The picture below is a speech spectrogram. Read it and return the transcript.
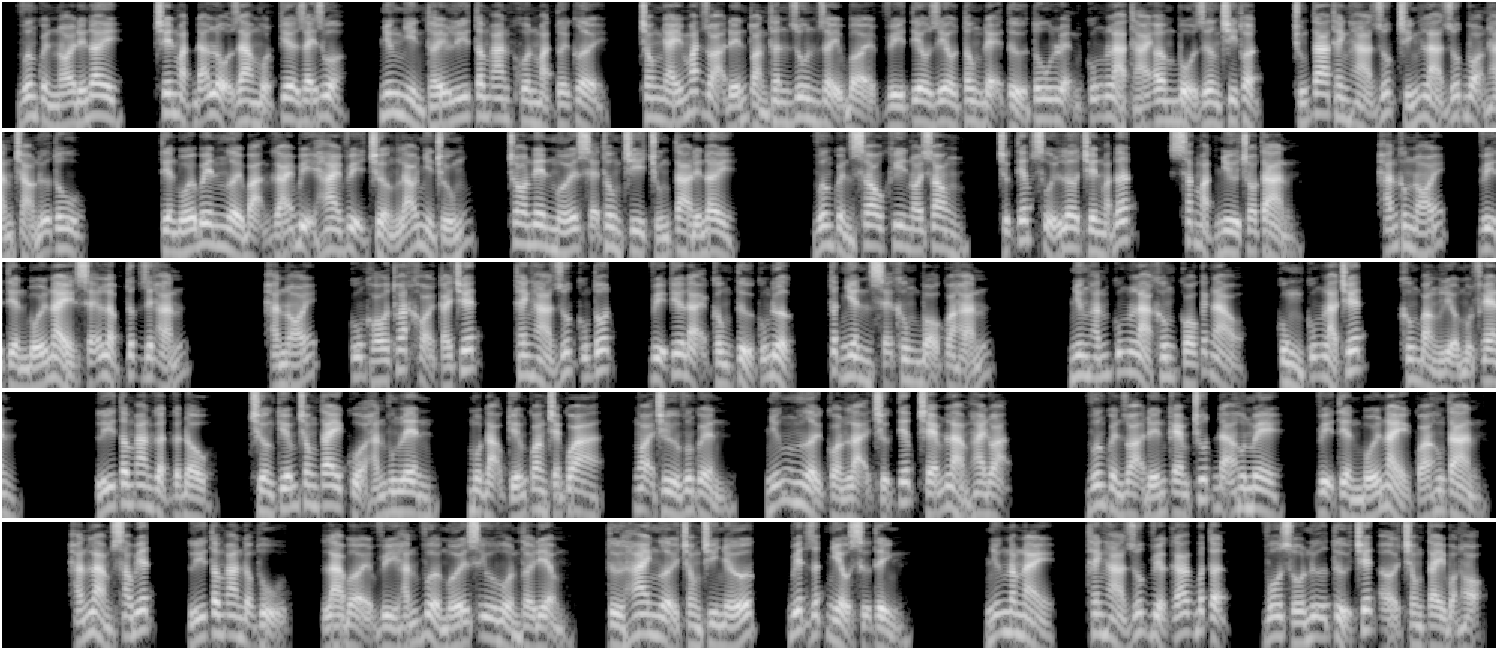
vương quyền nói đến đây, trên mặt đã lộ ra một tia giấy ruộng nhưng nhìn thấy lý tâm an khuôn mặt tươi cười, trong nháy mắt dọa đến toàn thân run dậy bởi vì tiêu diêu tông đệ tử tu luyện cũng là thái âm bổ dương chi thuật, chúng ta thanh hà giúp chính là giúp bọn hắn chào nữ tu. Tiền bối bên người bạn gái bị hai vị trưởng lão nhìn chúng, cho nên mới sẽ thông chi chúng ta đến đây. Vương quyền sau khi nói xong, trực tiếp sủi lơ trên mặt đất, sắc mặt như cho tàn. Hắn không nói, vị tiền bối này sẽ lập tức giết hắn. Hắn nói, cũng khó thoát khỏi cái chết, thanh hà giúp cũng tốt, vị tiêu đại công tử cũng được, tất nhiên sẽ không bỏ qua hắn. Nhưng hắn cũng là không có cách nào, cùng cũng là chết, không bằng liệu một phen. Lý tâm an gật gật đầu trường kiếm trong tay của hắn vung lên, một đạo kiếm quang chém qua, ngoại trừ vương quyền, những người còn lại trực tiếp chém làm hai đoạn. Vương quyền dọa đến kém chút đã hôn mê, vị tiền bối này quá hung tàn. Hắn làm sao biết, lý tâm an động thủ là bởi vì hắn vừa mới siêu hồn thời điểm, từ hai người trong trí nhớ, biết rất nhiều sự tình. Những năm này, thanh hà giúp việc gác bất tận, vô số nữ tử chết ở trong tay bọn họ.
